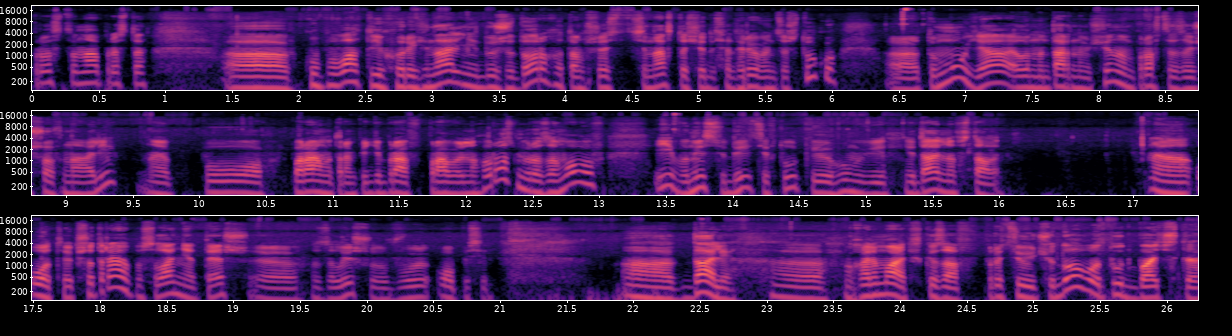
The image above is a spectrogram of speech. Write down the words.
просто-напросто. Е, Купувати їх оригінальні дуже дорого, там щось ціна 160 гривень за штуку. Тому я елементарним чином просто зайшов на Алі, по параметрам підібрав правильного розміру, замовив, і вони сюди, ці втулки гумові, ідеально встали. От, якщо треба, посилання теж е, залишу в описі. Далі, е, гальма, як сказав, працює чудово. Тут, бачите,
